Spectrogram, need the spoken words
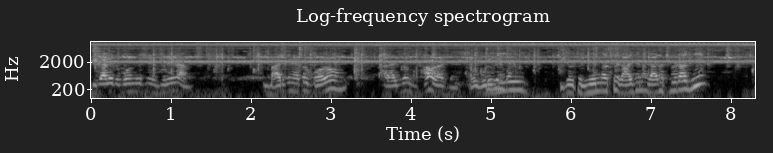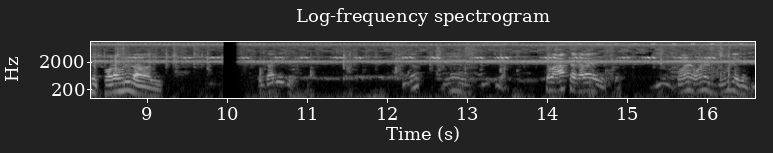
বিকালে তো বন্ধুদের সঙ্গে ঘুরে এলাম বাড়িতে এত গরম আর একদম ভালো লাগছে। ওই হচ্ছে মেন রাস্তায় গাড়িটা না গাড়িটা ছুঁড়ে রাখবি সে হলে লাগাবি গাড়ি আছে? হুম তো আস্তে গেছে অনেক অনেক দূরে গেছি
